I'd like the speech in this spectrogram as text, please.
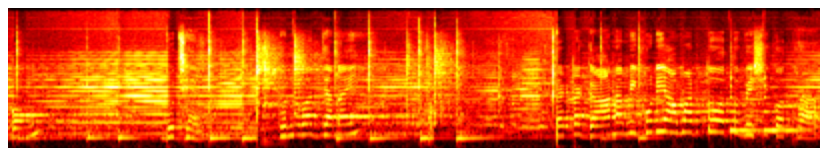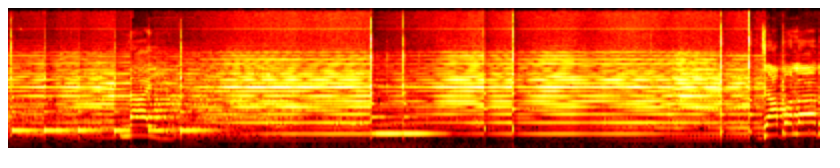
এবং বুঝেন। ধন্যবাদ জানাই। একটা গান আমি করি, আমার তো অত বেশি কথা নাই। যা বলার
